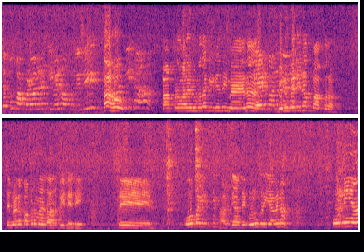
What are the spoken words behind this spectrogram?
ਜੱਪੂ ਪਾਪੜ ਵਾਲੇ ਨੂੰ ਕਿਵੇਂ ਰੋਕ ਰਹੀ ਸੀ? ਆਹੋ। ਨਹੀਂ ਹਾਂ। ਪਾਪੜ ਵਾਲੇ ਨੂੰ ਪਤਾ ਕੀ ਕਹਿੰਦੀ ਮੈਂ ਨਾ ਮੈਨੂੰ। ਕਹਿੰਦੀ ਨਾ ਪਾਪੜ। ਤੇ ਮੈਂ ਕਿਹਾ ਪਾਪੜ ਮੈਂ 10 ਰੁਪਏ ਦੇ ਦੇ। ਤੇ ਉਹ ਭਾਈ ਇੱਥੇ ਖੜ ਗਿਆ ਤੇ ਉਹਨੂੰ ਕਰੀ ਜਾਵੇ ਨਾ। ਓਨੀਆਂ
